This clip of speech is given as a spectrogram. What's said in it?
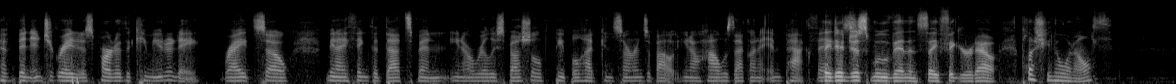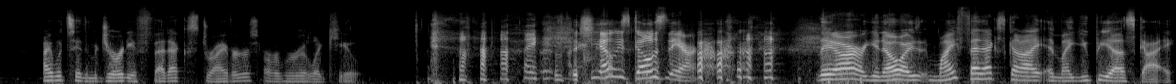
have been integrated as part of the community, right? So, I mean, I think that that's been, you know, really special. If people had concerns about, you know, how was that going to impact things. They did just move in and say, figure it out. Plus, you know what else? I would say the majority of FedEx drivers are really cute. she always goes there. They are, you know, I, my FedEx guy and my UPS guy,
